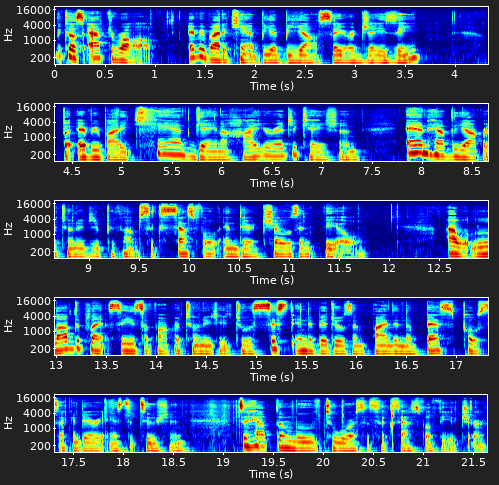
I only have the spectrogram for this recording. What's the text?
Because after all, everybody can't be a Beyonce or Jay Z but everybody can gain a higher education and have the opportunity to become successful in their chosen field. I would love to plant seeds of opportunity to assist individuals in finding the best post secondary institution to help them move towards a successful future.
